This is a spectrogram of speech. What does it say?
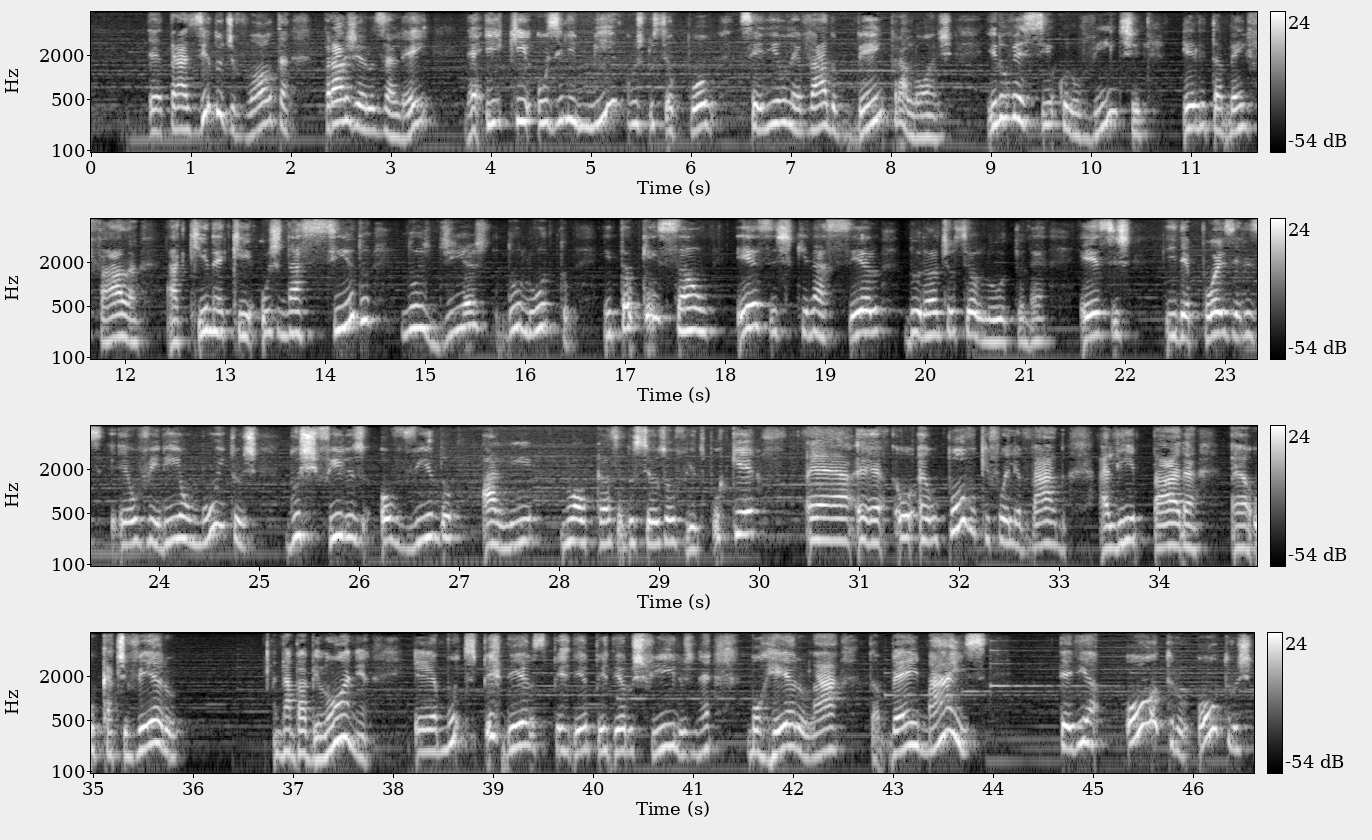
é, trazido de volta para Jerusalém né, e que os inimigos do seu povo seriam levados bem para longe. E no versículo 20, ele também fala aqui né, que os nascidos nos dias do luto. Então, quem são esses que nasceram durante o seu luto? Né? Esses e depois eles ouviriam muitos dos filhos ouvindo ali no alcance dos seus ouvidos, porque é, é, o, é, o, povo que foi levado ali para é, o cativeiro na Babilônia, é, muitos perderam, perderam, perderam os filhos, né? Morreram lá também, mas teria outro, outros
